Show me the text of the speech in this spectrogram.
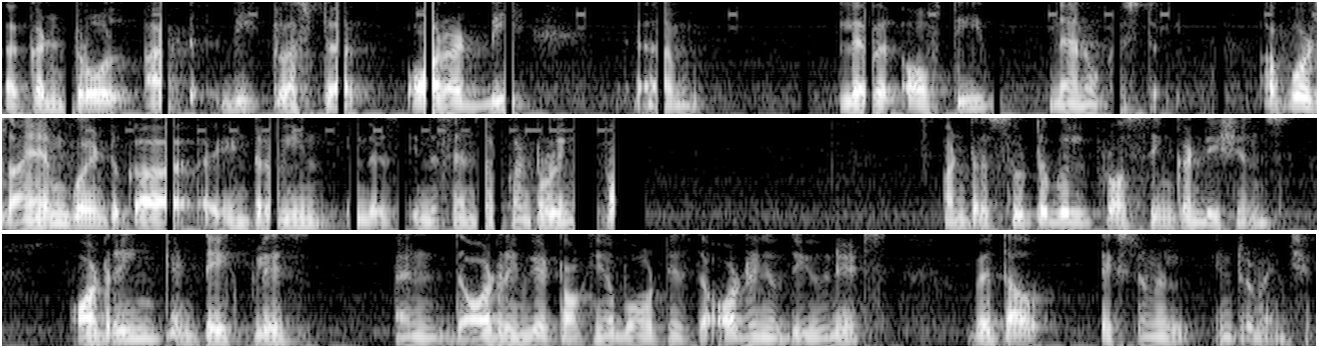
a control at the cluster or at the um, level of the nanocrystal. Of course, I am going to uh, intervene in this in the sense of controlling under suitable processing conditions ordering can take place and the ordering we are talking about is the ordering of the units without external intervention.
